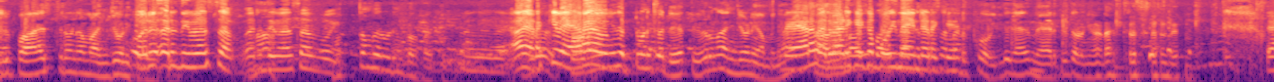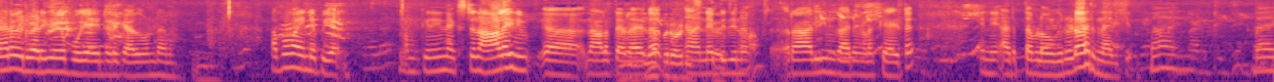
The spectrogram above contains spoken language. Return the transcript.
ഒരു പായസത്തിനുണ്ട് നമ്മൾ അഞ്ചു മണിക്ക് ഒരു ഒരു ദിവസം ഒരു ദിവസം പോയി. മൊത്തം പരിപാടിയും അതെ. ആ ഇടയ്ക്ക് വേറെ തുടങ്ങിയത് എട്ട് മണിക്ക് പറ്റേ തീർന്ന അഞ്ചു മണിയാകുമ്പോ ഞാൻ വേറെ പരിപാടിക്കൊക്കെ പോയി അതിന്റെ ഇടയ്ക്ക്? എടുക്കോ ഇല്ല ഞാൻ നേരത്തെ തുടങ്ങിയോണ്ട് എത്ര വേറെ പരിപാടിക്കൊക്കെ പോയി അതിന്റെ ഇടയ്ക്ക് അതുകൊണ്ടാണ്. അപ്പോൾ വൈൻഡപ്പ് ചെയ്യാം. നമുക്കിനി നെക്സ്റ്റ് നാളെ ഇനി നാളത്തെ അതായത് നബിദിനം റാലിയും കാര്യങ്ങളൊക്കെ ആയിട്ട് ഇനി അടുത്ത വ്ളോഗിലൂടെ വരുന്നതായിരിക്കും. ബൈ ബൈ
